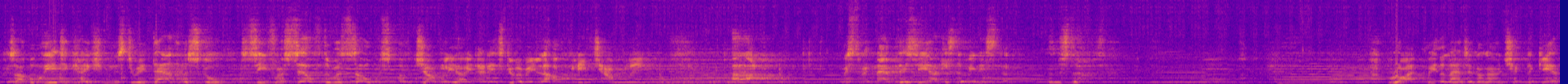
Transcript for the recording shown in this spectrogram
because I brought the Education Minister here down to the school to see for herself the results of Jubblyade, and it's going to be lovely jubbly. Ah, Mr McNabb, this here is the Minister. Minister. Right, me and the lads are going to go and check the gear.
